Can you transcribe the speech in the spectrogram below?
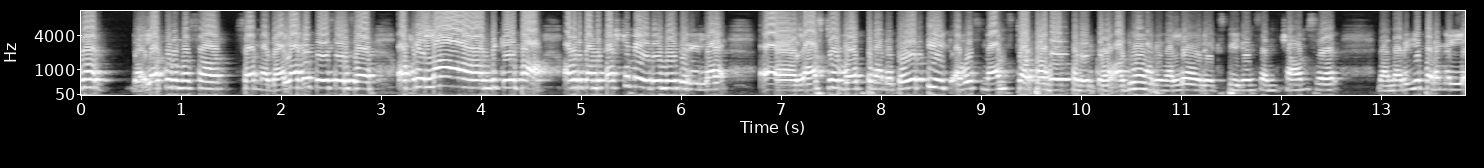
சார் டைலாக் கொடுங்க சார் சார் நான் டைலாகே பேசுறேன் சார் அப்படி எல்லாம் வந்து கேட்பான் அவனுக்கு அந்த கஷ்டமே எதுவுமே தெரியல. லாஸ்டா ஒர்க் பண்ண அந்த தேர்ட்டி எயிட் ஹவர்ஸ் நான் ஸ்டாப்பா ஒர்க் பண்ணிருக்கோம். அதுவும் ஒரு நல்ல ஒரு எக்ஸ்பீரியன்ஸ் அண்ட் சாம் சார் நான் நிறைய படங்கள்ல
